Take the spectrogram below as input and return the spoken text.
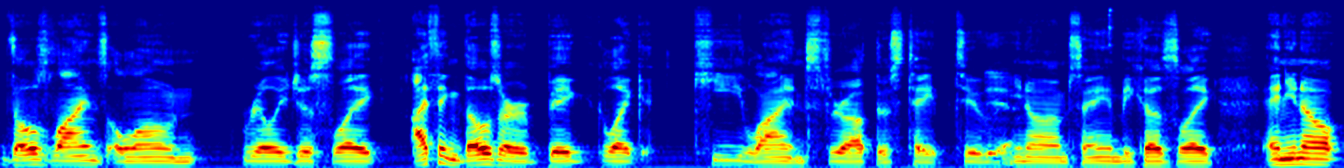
those lines alone really just like I think those are big like key lines throughout this tape too. Yeah. You know what I'm saying? Because like and you know,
